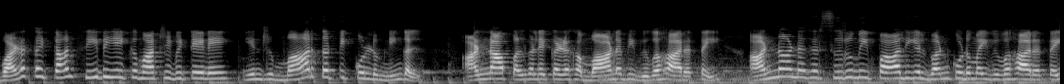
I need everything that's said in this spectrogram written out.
வழக்கைத்தான் சிபிஐக்கு மாற்றிவிட்டேனே என்று மார்த்தட்டிக் கொள்ளும் நீங்கள். அண்ணா பல்கலைக்கழக மாணவி விவகாரத்தை அண்ணா நகர் சிறுமி பாலியல் வன்கொடுமை விவகாரத்தை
